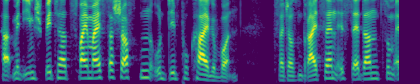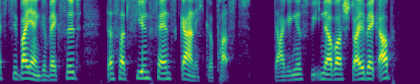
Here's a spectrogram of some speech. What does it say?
Hat mit ihm später zwei Meisterschaften und den Pokal gewonnen. 2013 ist er dann zum FC Bayern gewechselt. Das hat vielen Fans gar nicht gepasst. Da ging es für ihn aber steil bergab.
